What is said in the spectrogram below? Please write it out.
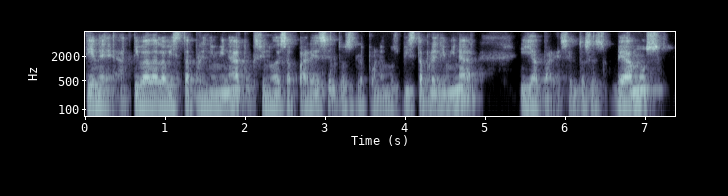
tiene activada la vista preliminar, porque si no desaparece, entonces le ponemos vista preliminar y ya aparece. Entonces veamos,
